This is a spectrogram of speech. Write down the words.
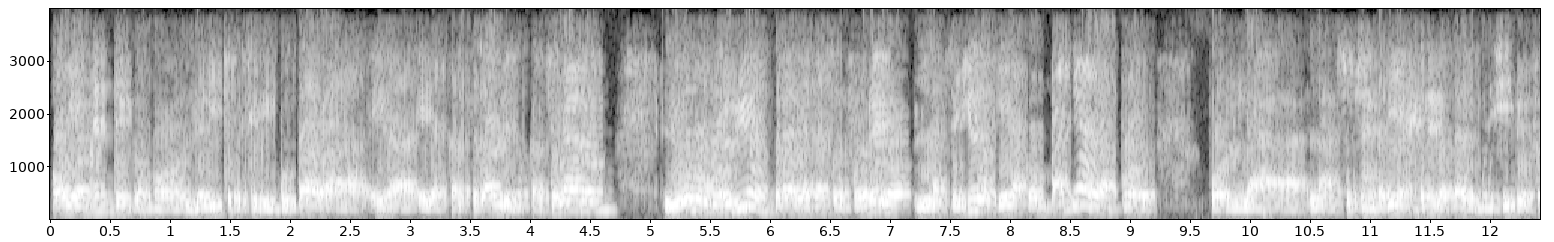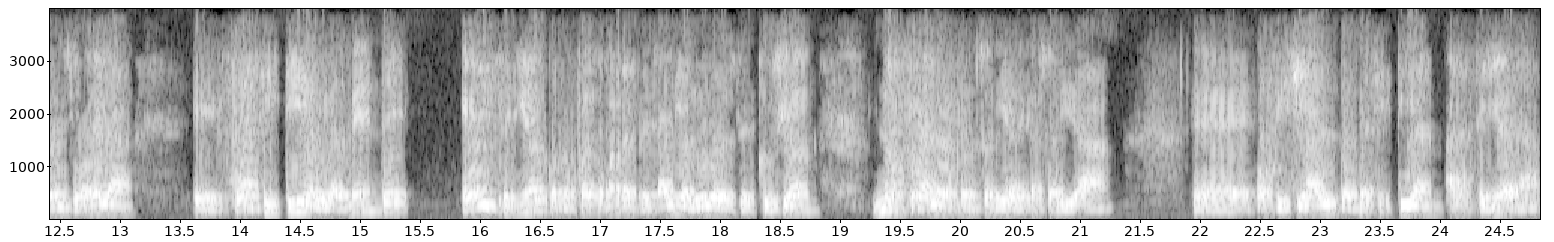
obviamente como el delito que se le imputaba era, era escarcelable, lo carcelaron, luego volvió a entrar a la casa en febrero, la señora que era acompañada por por la, la Subsecretaría Género acá del municipio de Florencio eh, fue asistida legalmente, el señor cuando fue a tomar represalia luego de su exclusión, no fue a la Defensoría de Casualidad, eh, oficial donde asistían a la señora,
